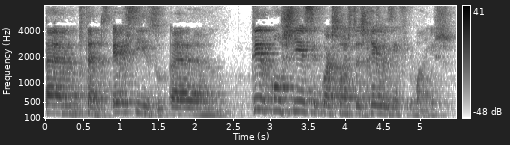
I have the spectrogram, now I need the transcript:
Ahm, portanto, é preciso ahm, ter consciência de quais são estas regras informais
